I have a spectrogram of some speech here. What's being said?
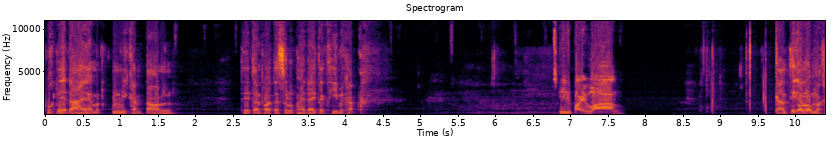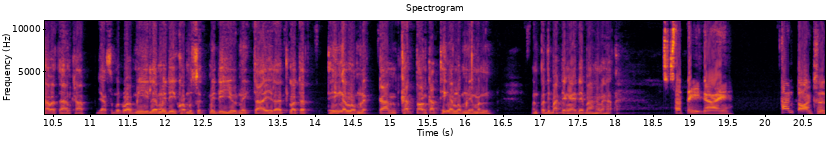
พวกนี้ได้อะมันมันมีขั้นตอนที่อาจารย์พอจะสรุปให้ได้สักทีไหมครับทิ้งปล่อยวาง การทิ้งอารมณ์อะครับอาจารย์ครับ อย่างสมมติว่ามีเรื่องไม่ดีความรู้สึกไม่ดีอยู่ในใจแล้วเราจะทิ้งอารมณ์เนี่ยการขั้นตอนการทิ้งอารมณ์เนี่ยมัน มันปฏิบัติยังไงได้บ้างนะฮะสติไงขั้นตอนคือ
